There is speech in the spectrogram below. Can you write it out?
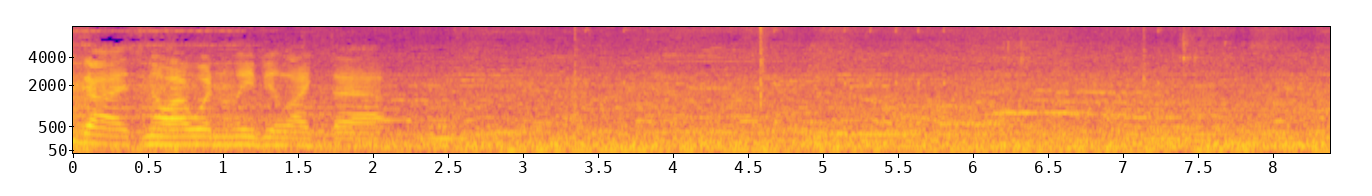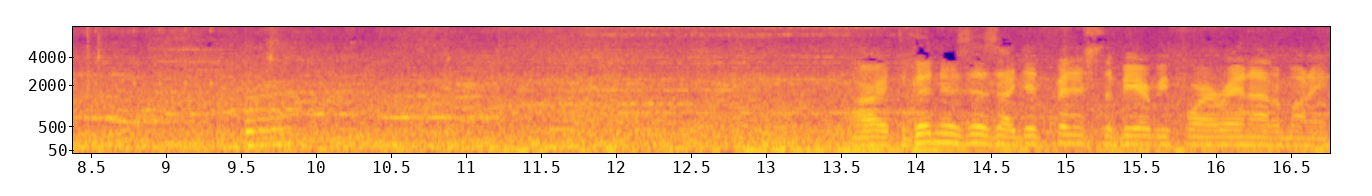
You guys know I wouldn't leave you like that. All right, the good news is I did finish the beer before I ran out of money.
